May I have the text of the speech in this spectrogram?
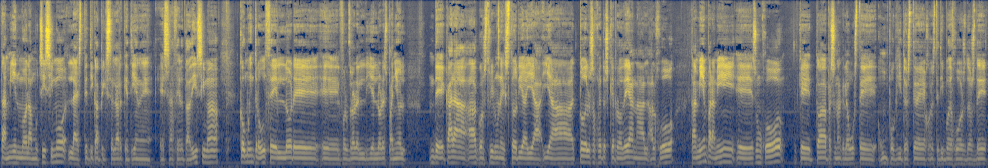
también mola muchísimo. La estética pixelar que tiene es acertadísima. Cómo introduce el lore, el folclore y el lore español de cara a construir una historia y a, todos los objetos que rodean al, juego. También para mí eh, es un juego que toda persona que le guste un poquito este, este tipo de juegos 2D,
